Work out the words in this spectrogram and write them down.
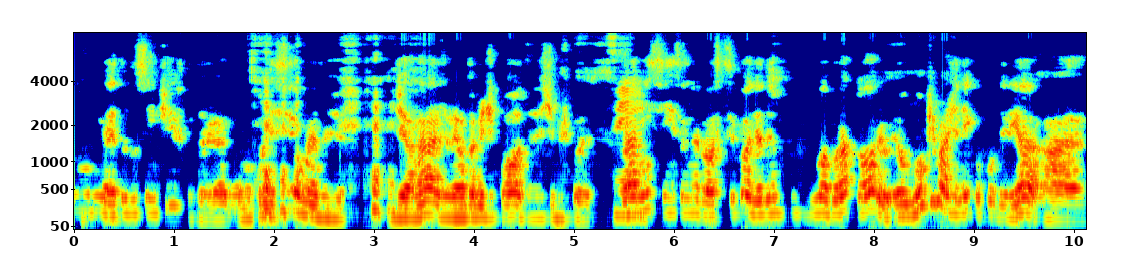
do método científico, tá ligado? Eu não conhecia o método de, de análise, levantamento de hipóteses, esse tipo de coisa. Sim. Pra mim, ciência é um negócio que se fazia dentro do laboratório. Eu nunca imaginei que eu poderia a, ah,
